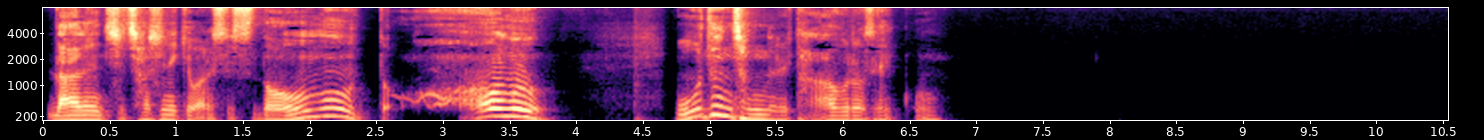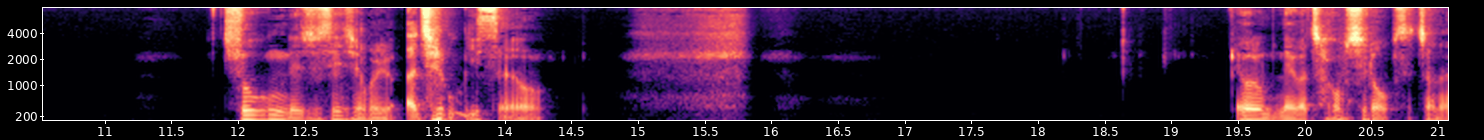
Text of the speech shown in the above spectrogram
나는 진짜 자신있게 말할 수 있어. 너무, 너무 모든 장르를 다 아우러서 했고. 주곡 내주세요, 제발. 아, 제곡이 있어요. 여러분, 내가 작업실에 없었잖아요.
